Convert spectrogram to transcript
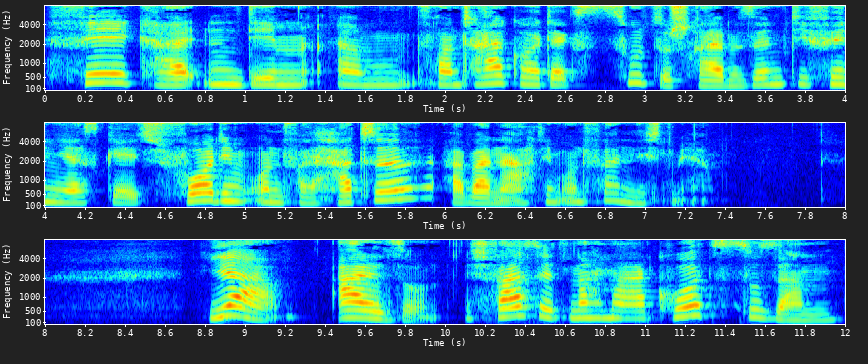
Fähigkeiten dem ähm, Frontalkortex zuzuschreiben sind, die Phineas Gage vor dem Unfall hatte, aber nach dem Unfall nicht mehr. Ja, also, ich fasse jetzt nochmal kurz zusammen.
